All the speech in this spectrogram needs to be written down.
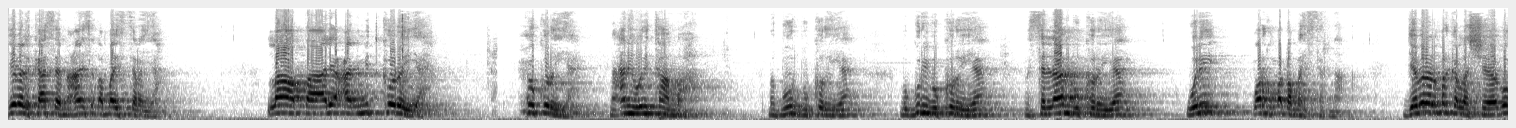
Jabalkaasaa macnihiisa dhamaystiraya. Laa aalican mid koraya muxuu korayaa macnihi weli taam maaha. Ma buur buu korayaa ma guri buu korayaa ma salaan buu korayaa weli warkuma dhamaystirna. Jabalan marka la sheego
